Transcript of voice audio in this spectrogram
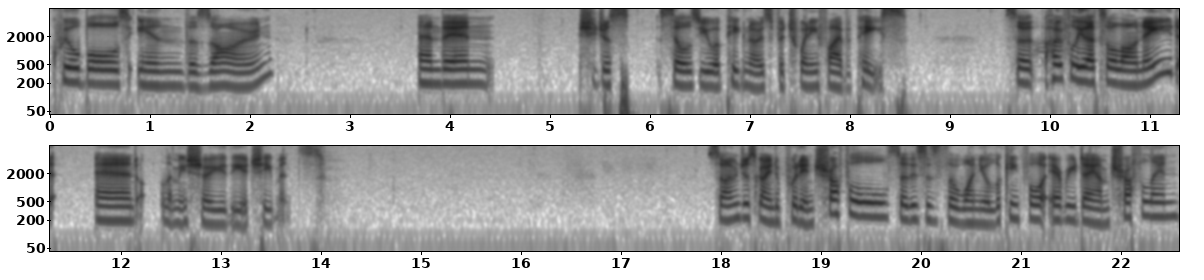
quill balls in the zone. And then she just sells you a pig nose for 25 apiece. So hopefully that's all I'll need. And let me show you the achievements. So I'm just going to put in truffle. So this is the one you're looking for. Every day I'm truffling.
